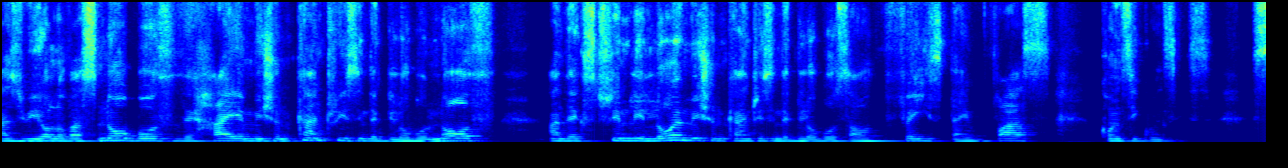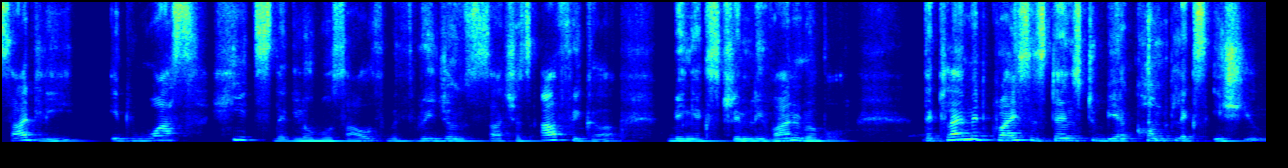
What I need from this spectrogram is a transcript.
As we all of us know, both the high emission countries in the global north and the extremely low emission countries in the global south face diverse consequences. Sadly, it worse hits the global south with regions such as Africa being extremely vulnerable. The climate crisis tends to be a complex issue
